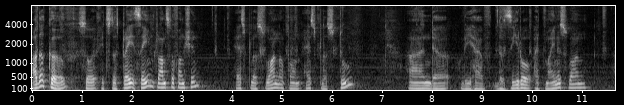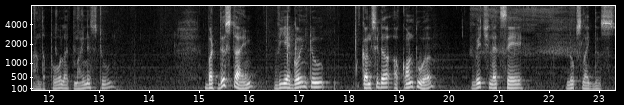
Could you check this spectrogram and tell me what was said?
other curve. So, it is the tra same transfer function s plus 1 upon s plus 2 and uh, we have the 0 at minus 1 and the pole at minus 2. But this time we are going to consider a contour which let us say looks like this.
